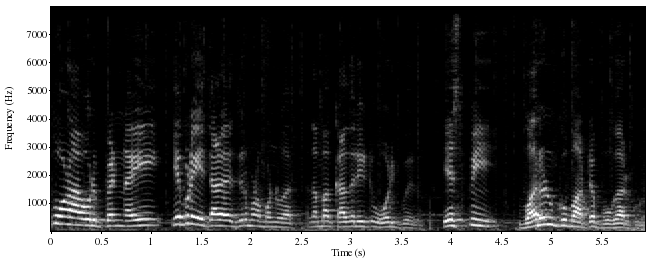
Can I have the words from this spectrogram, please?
போன ஒரு பெண்ணை எப்படி திருமணம் பண்ணுவார்? அந்த அம்மா கதறிட்டு ஓடி போயிடும் எஸ்பி வருண்குமார்கிட்ட புகார் கொடு.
